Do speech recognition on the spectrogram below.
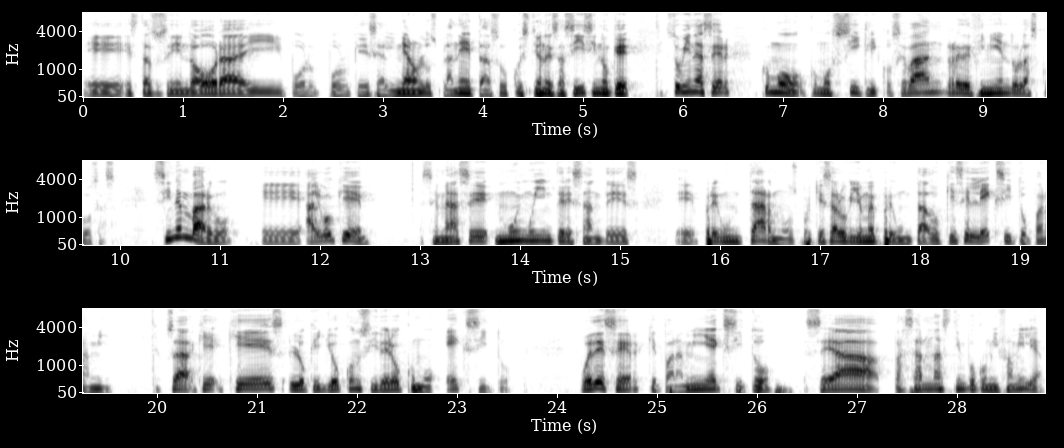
eh, está sucediendo ahora y por, porque se alinearon los planetas o cuestiones así, sino que esto viene a ser como, como cíclico, se van redefiniendo las cosas. Sin embargo, eh, algo que se me hace muy, muy interesante es preguntarnos, porque es algo que yo me he preguntado, ¿qué es el éxito para mí? O sea, ¿qué, ¿qué, es lo que yo considero como éxito? Puede ser que para mí éxito sea pasar más tiempo con mi familia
